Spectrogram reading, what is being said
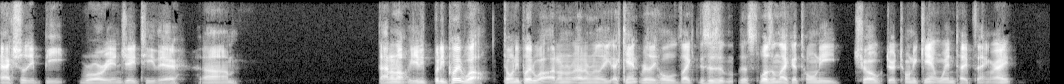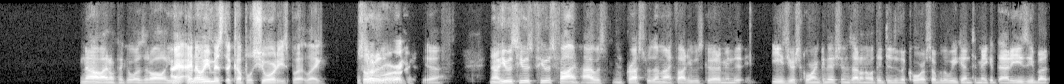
actually beat Rory and JT there. Um, I don't know, he, but he played well. Tony played well. I don't I don't really I can't really hold like this isn't this wasn't like a Tony choked or Tony can't win type thing, right? No, I don't think it was at all. I, I, know he missed a couple shorties, but like so, so did Rory. Rory. Yeah. No, he was he was he was fine. I was impressed with him. I thought he was good. I mean, the easier scoring conditions. I don't know what they did to the course over the weekend to make it that easy, but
